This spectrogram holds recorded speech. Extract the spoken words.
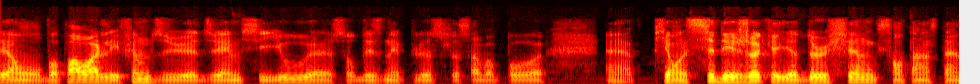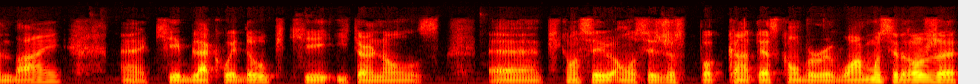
on va pas avoir les films du, MCU sur Disney+, ça va pas... puis on le sait déjà qu'il y a deux films qui sont en stand-by, qui est Black Widow puis qui est Eternals. Puis qu'on sait, on sait juste pas quand est-ce qu'on veut revoir. Moi, c'est drôle, je,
